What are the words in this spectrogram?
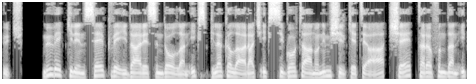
3. Müvekkilin sevk ve idaresinde olan X plakalı araç X Sigorta Anonim Şirketi A, Ş, tarafından X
